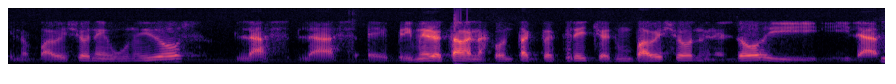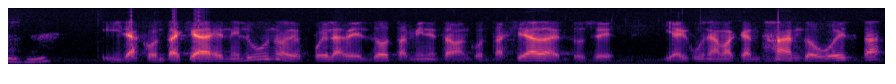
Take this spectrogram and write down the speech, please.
en los pabellones 1 y 2. Las, las, eh, primero estaban las contactos estrechos en un pabellón, en el 2, y, las, y las contagiadas en el 1. Después las del 2 también estaban contagiadas, entonces, y alguna más que andaban dando vuelta.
